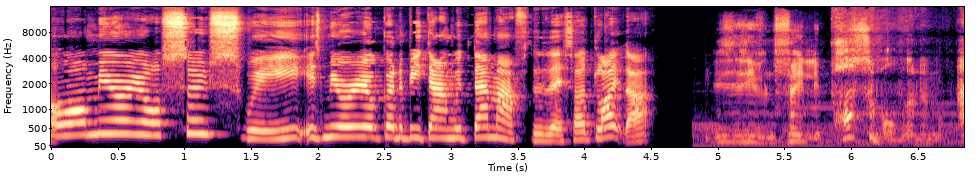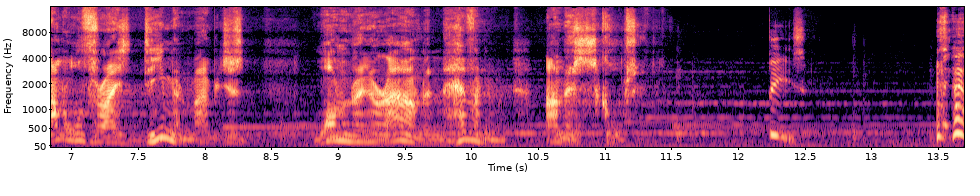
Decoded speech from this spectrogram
Oh, Muriel's so sweet. Is Muriel going to be down with them after this? I'd like that. Is it even faintly possible that an unauthorized demon might be just wandering around in heaven unescorted? Bees. yeah,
